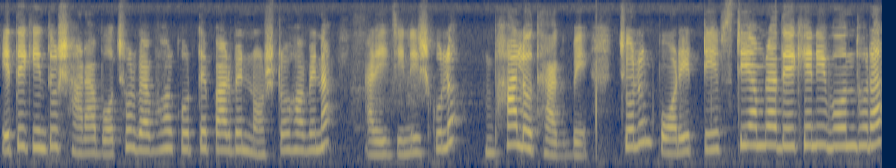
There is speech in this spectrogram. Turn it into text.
এতে কিন্তু সারা বছর ব্যবহার করতে পারবেন, নষ্ট হবে না। আর এই জিনিসগুলো ভালো থাকবে। চলুন পরের টিপসটি আমরা দেখে নিই বন্ধুরা।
